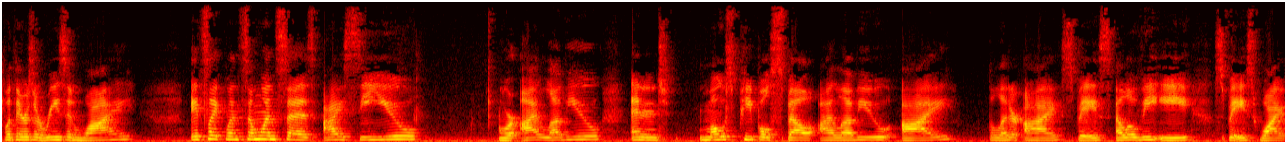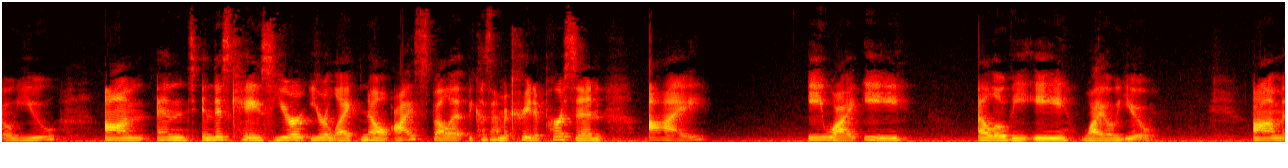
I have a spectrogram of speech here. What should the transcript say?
but there's a reason why. It's like when someone says, I see you or I love you and most people spell I love you, I, the letter I, space, L-O-V-E, space, Y-O-U. Um, and in this case, you're you're like, no, I spell it because I'm a creative person. I, E Y E, L O V E Y O U. Um,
